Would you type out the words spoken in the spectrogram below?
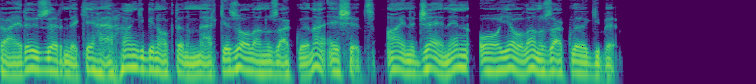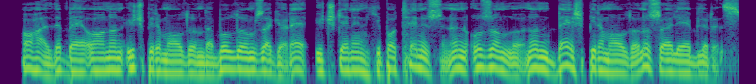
Daire üzerindeki herhangi bir noktanın merkezi olan uzaklığına eşit. Aynı C'nin O'ya olan uzaklığı gibi. O halde BO'nun 3 birim olduğunu da bulduğumuza göre, üçgenin hipotenüsünün uzunluğunun 5 birim olduğunu söyleyebiliriz.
